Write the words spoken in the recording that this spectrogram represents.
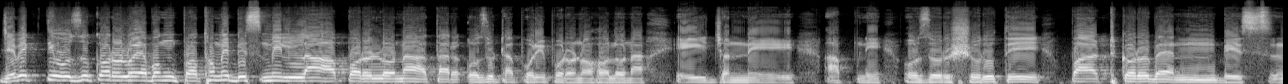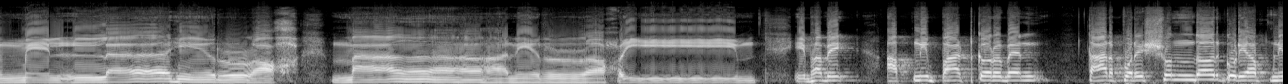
যে ব্যক্তি অজু করল এবং প্রথমে বিসমিল্লাহ পড়ল না, তার অজুটা পরিপূর্ণ হলো না। এই জন্যে আপনি অজুর শুরুতে পাঠ করবেন, বিসমিল্লাহির রহমানির রহিম। এভাবে আপনি পাঠ করবেন, তারপরে সুন্দর করে আপনি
